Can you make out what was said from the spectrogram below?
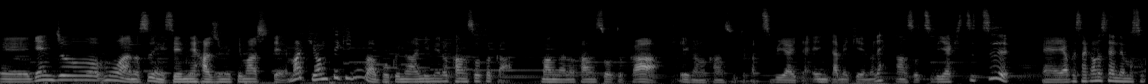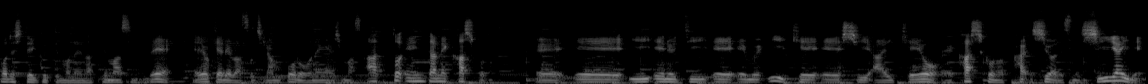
えー現状、もうあの、すでに宣伝始めてまして、まあ基本的には僕のアニメの感想とか、漫画の感想とか、映画の感想とかつぶやいたエンタメ系のね、感想をつぶやきつつ、えー、やぶさかの宣伝もそこでしていくっていうものになってますので、えーよければそちらもフォローお願いします。あと、エンタメかしこと。えー、E-N-T-A-M-E-K-A-C-I-K-O、えー、かしこのかしはですね、CI で、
